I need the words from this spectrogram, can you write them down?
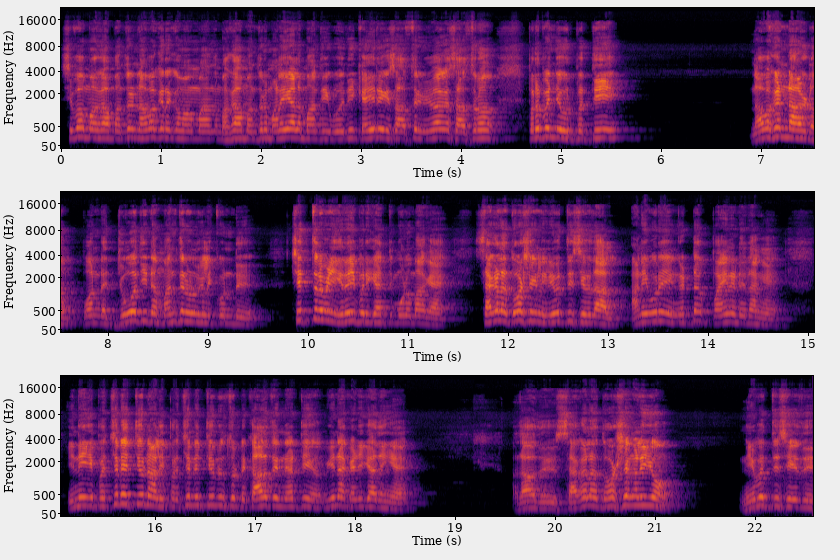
சிவ மகாமந்திரம் நவகிரக மகா- மகாமந்திரம் மலையாள மாந்திரி கைரக சாஸ்திரம் விவாக சாஸ்திரம் பிரபஞ்ச உற்பத்தி நவகண்டாரிடம் போன்ற ஜோதிட மந்திர நூல்களை கொண்டு சித்திரவழி இறைபரிகாத்தி மூலமாக சகல தோஷங்களை நிவர்த்தி செய்வதால் அனைவரும் எங்கிட்ட பயனடைதாங்க இன்னைக்கு பிரச்சனை தீரும் நாளைக்கு பிரச்சனை தீரும்னு சொல்லிட்டு காலத்தை நேரத்தையும் வீணாக கழிக்காதீங்க. அதாவது சகல தோஷங்களையும் நிவர்த்தி செய்து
